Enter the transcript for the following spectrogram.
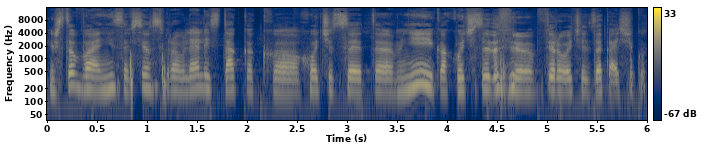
и чтобы они совсем справлялись так, как э, хочется это мне и как хочется это в первую очередь заказчику?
